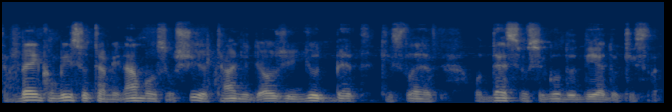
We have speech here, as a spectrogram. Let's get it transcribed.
Também com isso terminamos o Shir Tanya de hoje, Yud Bet Kislev, o décimo segundo dia do Kislev.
